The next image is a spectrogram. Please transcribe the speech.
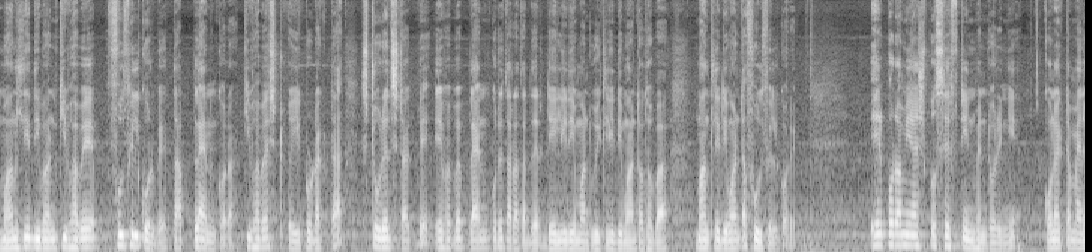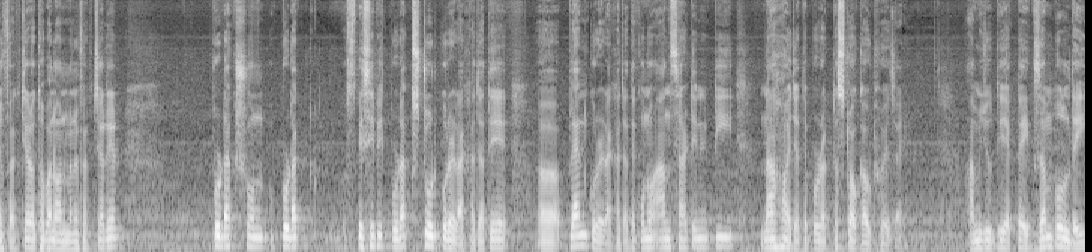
মান্থলি ডিমান্ড কীভাবে ফুলফিল করবে, তা প্ল্যান করা। কীভাবে এই প্রোডাক্টটা স্টোরেজ রাখবে, এভাবে প্ল্যান করে তারা তাদের ডেইলি ডিমান্ড উইকলি ডিমান্ড অথবা মান্থলি ডিমান্ডটা ফুলফিল করে। এরপর আমি আসব সেফটি ইনভেন্টরি নিয়ে। কোনো একটা ম্যানুফ্যাকচার অথবা নন ম্যানুফ্যাকচারের production product specific product store করে রাখা, যাতে প্ল্যান করে রাখা, যাতে কোনো আনসার্টেনিটি না হয়, যাতে প্রোডাক্টটা স্টক আউট হয়ে যায়। আমি যদি একটা এক্সাম্পল দেই,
